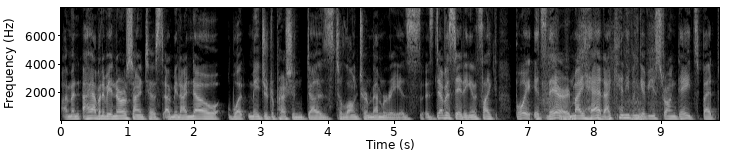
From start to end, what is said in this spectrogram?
I'm an, I happen to be a neuroscientist. I mean, I know what major depression does to long term memory is, is devastating. And it's like, boy, it's there in my head. I can't even give you strong dates, but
